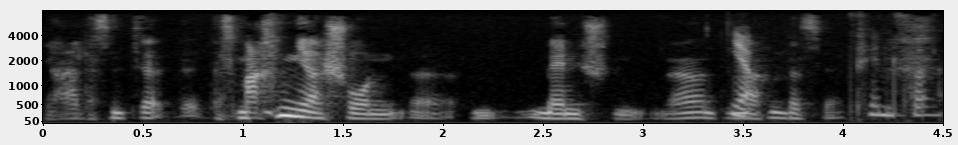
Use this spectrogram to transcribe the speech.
ja, das sind ja, das machen ja schon äh, Menschen. Ne? Die ja, machen das ja. Auf jeden Fall.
